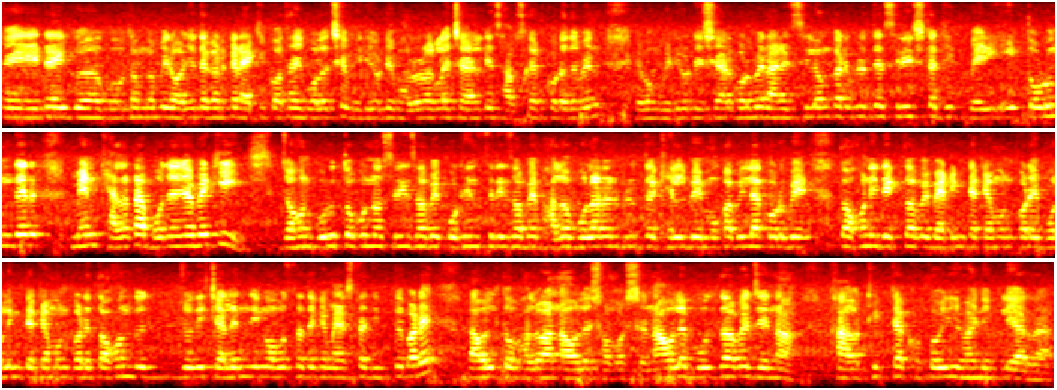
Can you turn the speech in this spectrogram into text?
এটাই গৌতম গম্ভীর, অজিত আগারকার একই কথাই বলেছে। ভিডিওটি ভালো লাগলে চ্যানেলটি সাবস্ক্রাইব করে দেবেন এবং ভিডিওটি শেয়ার করবেন। আর এই শ্রীলঙ্কার বিরুদ্ধে সিরিজটা জিতবে। এই- তরুণদের মেন খেলাটা বোঝা যাবে কি? যখন গুরুত্বপূর্ণ সিরিজ হবে, কঠিন সিরিজ হবে, ভালো বোলারের বিরুদ্ধে খেলবে, মোকাবিলা করবে, তখনই দেখতে হবে ব্যাটিংটা কেমন করে, বোলিংটা কেমন করে। তখন যদি চ্যালেঞ্জিং অবস্থা থেকে ম্যাচটা জিততে পারে, তাহলে তো ভালো, আর না হলে সমস্যা। না হলে বুঝতে হবে যে না ঠিকঠাক তৈরি হয়নি প্লেয়াররা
